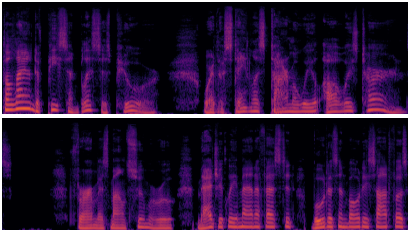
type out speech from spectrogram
The land of peace and bliss is pure, where the stainless Dharma wheel always turns. Firm as Mount Sumeru, magically manifested Buddhas and Bodhisattvas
